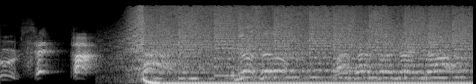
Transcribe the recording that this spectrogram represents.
둘, 셋, 파! 안녕하세요. 방탄소년단입니다.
